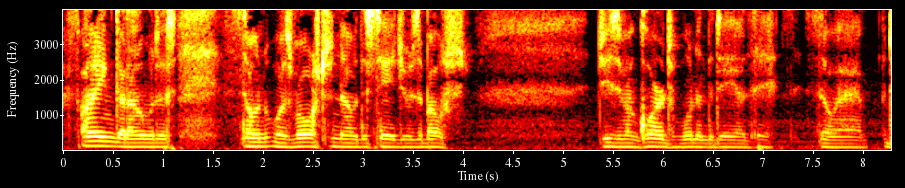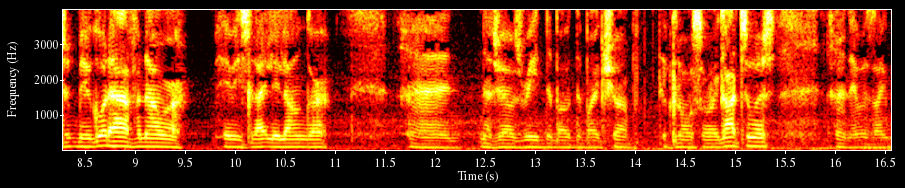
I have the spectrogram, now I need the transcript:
fine, got on with it. Sun was roasting now at the stage. It was about, geez, around quarter to one in the day, I'd say. So uh, it took me a good half an hour, maybe slightly longer. And naturally, I was reading about the bike shop. The closer I got to it, and it was like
